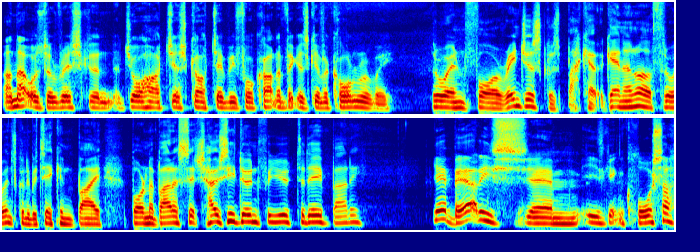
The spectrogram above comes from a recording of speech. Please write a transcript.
and that was the risk. And Joe Hart just got there before Carter Vickers gave a corner away. Throw in for Rangers goes back out again. Another throw in is going to be taken by Borna Barisic. How's he doing for you today, Barry? Yeah, better. He's um, he's getting closer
